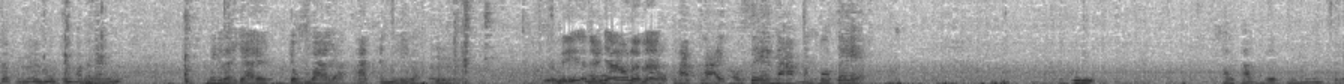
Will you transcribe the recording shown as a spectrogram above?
จะเป็นไอ้หนูกินมันแห้งนี่แหละยายจงว่าอยากพัดอันนี้แหละอันนี้อันนี้ยาวเลยนะเขาพัดขายเขาแซ่น้ำมันก็แซ่เขาทำแบบนี้มันแซ่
